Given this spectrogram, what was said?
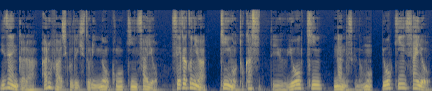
以前からアルファシコデキストリンの抗菌作用、正確には菌を溶かすっていう溶菌なんですけども、溶菌作用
